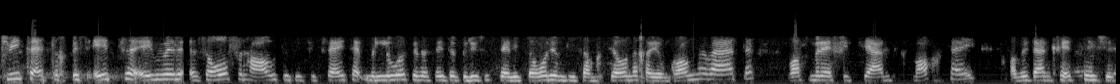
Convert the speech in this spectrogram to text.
Die Schweiz hat sich bis jetzt immer so verhalten, dass sie gesagt hat, wir schauen, dass nicht über unser Territorium die Sanktionen umgangen werden können, was wir effizient gemacht haben. Aber ich denke, jetzt ist die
